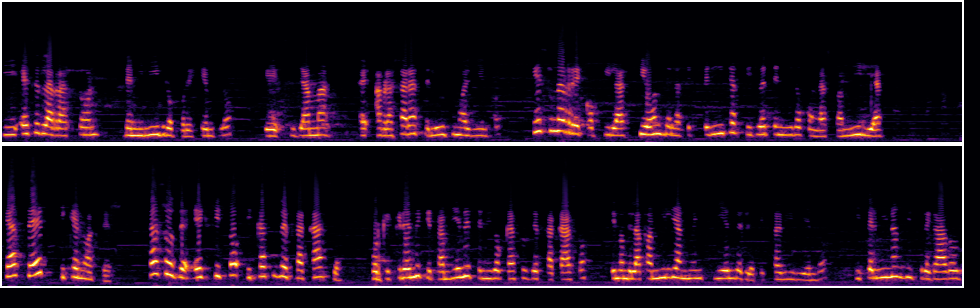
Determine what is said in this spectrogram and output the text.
Y esa es la razón de mi libro, por ejemplo, que se llama eh, Abrazar hasta el último aliento, es una recopilación de las experiencias que yo he tenido con las familias, qué hacer y qué no hacer. Casos de éxito y casos de fracaso, porque créeme que también he tenido casos de fracaso en donde la familia no entiende lo que está viviendo y terminan disgregados,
